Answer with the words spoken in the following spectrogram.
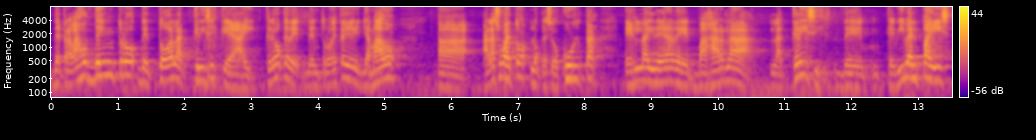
de trabajo dentro de toda la crisis que hay. Creo que dentro de este llamado al asueto, lo que se oculta es la idea de bajar la la crisis de, que vive el país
